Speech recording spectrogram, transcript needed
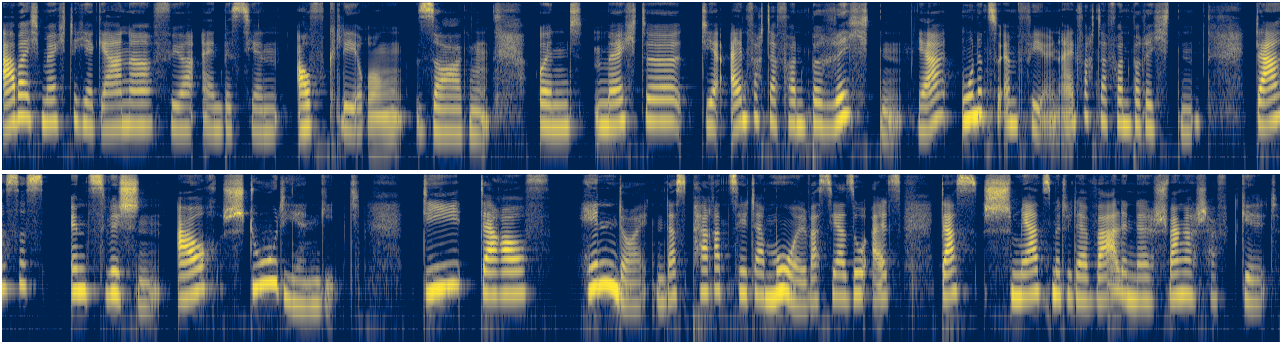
Aber ich möchte hier gerne für ein bisschen Aufklärung sorgen und möchte dir einfach davon berichten, ja, ohne zu empfehlen, einfach davon berichten, dass es inzwischen auch Studien gibt, die darauf hindeuten, dass Paracetamol, was ja so als das Schmerzmittel der Wahl in der Schwangerschaft gilt,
